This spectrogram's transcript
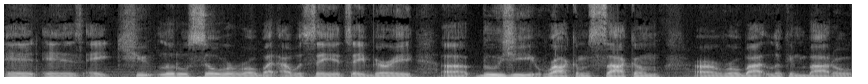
It is a cute little silver robot. I would say it's a very uh, bougie rock'em sock'em uh, robot looking bottle,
